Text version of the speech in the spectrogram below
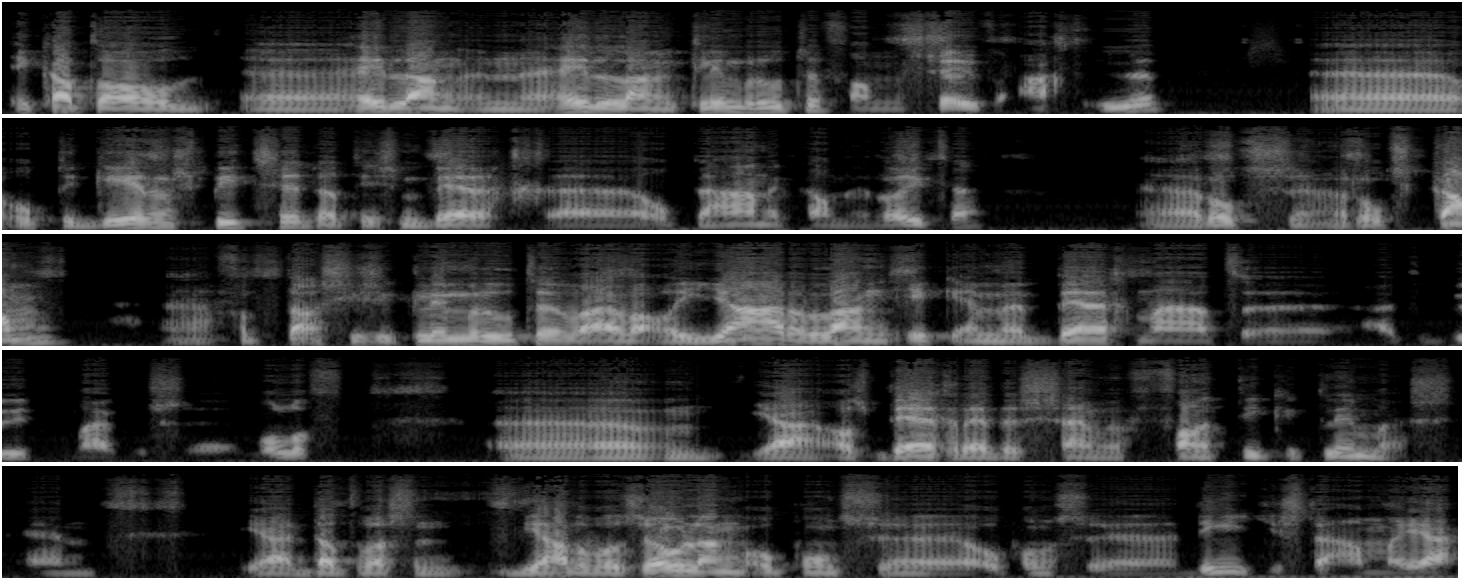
ik had al heel lang een hele lange klimroute van 7, 8 uur. op de Gerenspitze, dat is een berg op de Hanekam in Reuten. rots, rotskam. Uh, fantastische klimroute waar we al jarenlang, ik en mijn bergmaat uh, uit de buurt, Marcus uh, Wolf, ehm, ja, als bergredders zijn we fanatieke klimmers. En ja, dat was een, die hadden we al zo lang op ons, op ons dingetje staan, maar ja,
